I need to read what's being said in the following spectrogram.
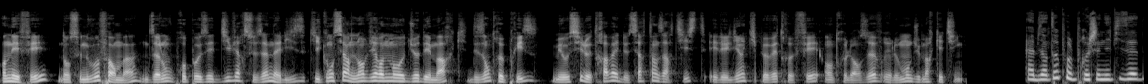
En effet, dans ce nouveau format, nous allons vous proposer diverses analyses qui concernent l'environnement audio des marques, des entreprises, mais aussi le travail de certains artistes et les liens qui peuvent être faits entre leurs œuvres et le monde du marketing. À bientôt pour le prochain épisode.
